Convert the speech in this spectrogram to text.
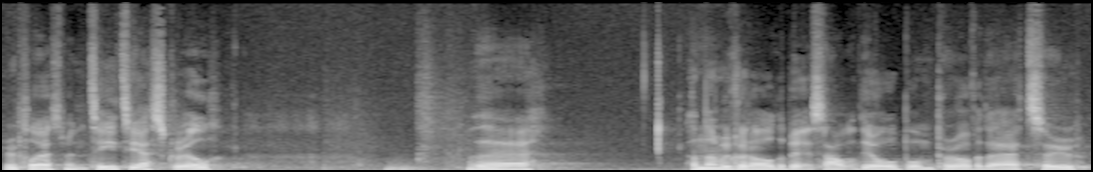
replacement TTS grill there and then we've got all the bits out of the old bumper over there to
